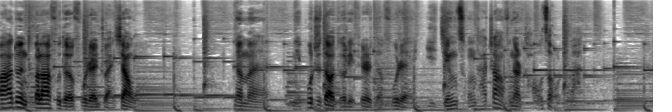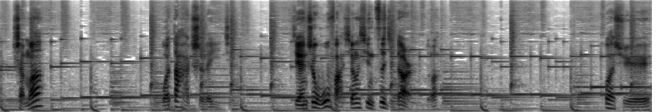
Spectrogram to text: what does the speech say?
巴顿特拉福德夫人转向我：“那么，你不知道德里菲尔德夫人已经从她丈夫那儿逃走了吧？”什么？我大吃了一惊，简直无法相信自己的耳朵。或许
